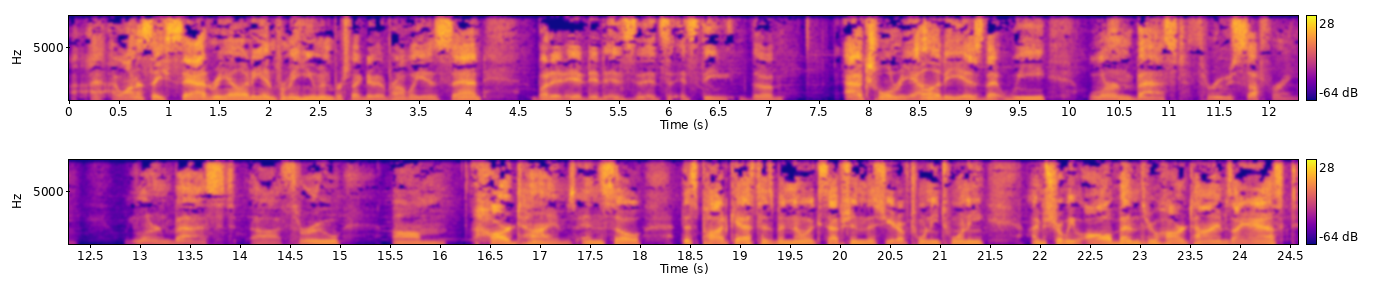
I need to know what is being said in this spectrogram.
I, I want to say sad reality, and from a human perspective, it probably is sad, but it, it, it is, it's, it's the, the actual reality is that we learn best through suffering. We learn best uh, through um, hard times. And so this podcast has been no exception this year of 2020. I'm sure we've all been through hard times. I asked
